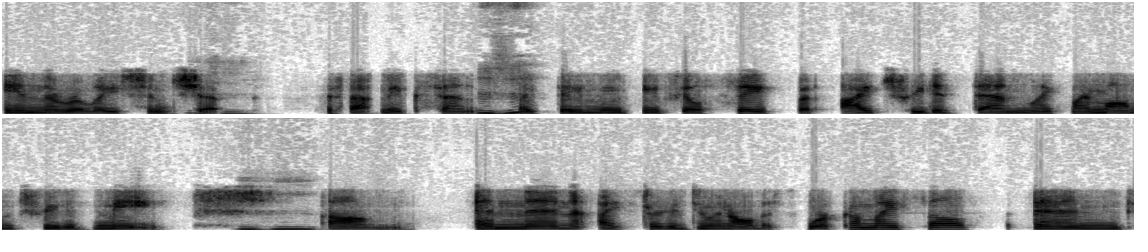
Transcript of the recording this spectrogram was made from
in the relationship, if that makes sense. Mhm. Like they made me feel safe, but I treated them like my mom treated me. Mm-hmm. Um, and then I started doing all this work on myself. And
